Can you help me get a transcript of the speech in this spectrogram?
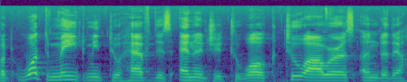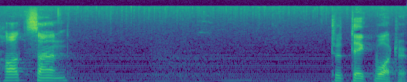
But what made me to have this energy to walk two hours under the hot sun to take water?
